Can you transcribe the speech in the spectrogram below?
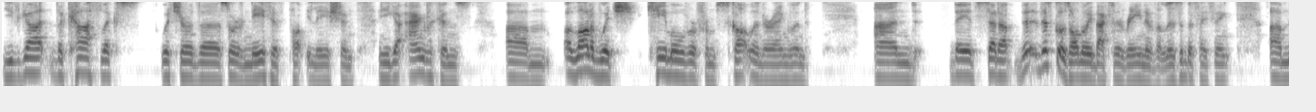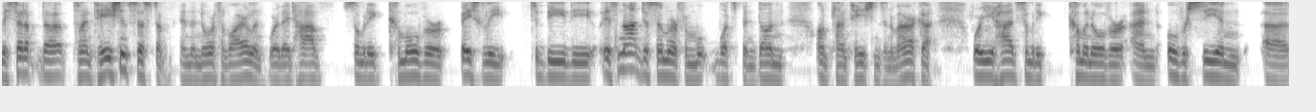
You've got the Catholics, which are the sort of native population, and you got Anglicans, um, a lot of which came over from Scotland or England. And they had set up, this goes all the way back to the reign of Elizabeth, I think. Um, they set up the plantation system in the north of Ireland where they'd have somebody come over basically to be the it's not dissimilar from what's been done on plantations in america where you had somebody coming over and overseeing uh,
